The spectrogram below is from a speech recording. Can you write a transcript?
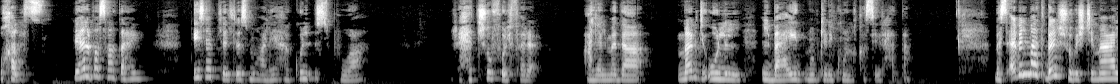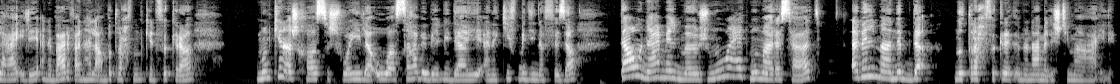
وخلص. بهالبساطة هي. إذا بتلتزموا عليها كل أسبوع رح تشوفوا الفرق على المدى ما بدي أقول البعيد ممكن يكون القصير حتى. بس قبل ما تبلشوا باجتماع العائلة أنا بعرف أنا هلأ عم بطرح ممكن فكرة ممكن أشخاص شوي لقوها صعبة بالبداية أنا كيف بدي نفذها؟ تعالوا نعمل مجموعة ممارسات قبل ما نبدأ نطرح فكرة إنه نعمل اجتماع عائلي.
